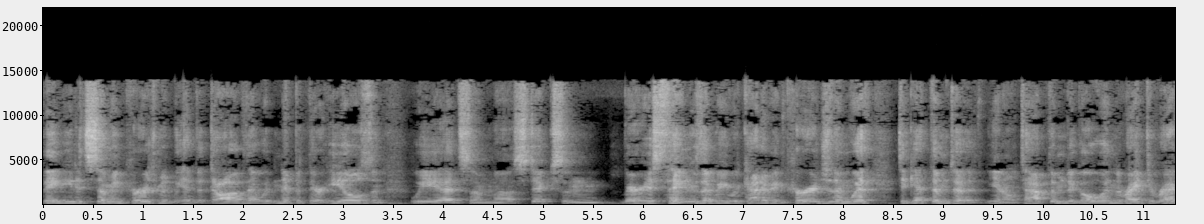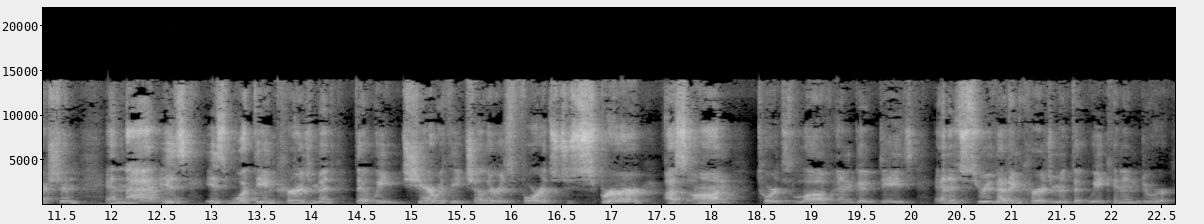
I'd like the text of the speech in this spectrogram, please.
they needed some encouragement. We had the dog that would nip at their heels and we had some uh, sticks and various things that we would kind of encourage them with to get them to you know tap them to go in the right direction. And that is is what the encouragement that we share with each other is for. It's to spur us on towards love and good deeds. And it's through that encouragement that we can endure.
